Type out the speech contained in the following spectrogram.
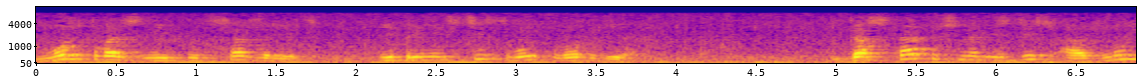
может возникнуть, созреть и принести свой плод веры. Достаточно ли здесь одной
